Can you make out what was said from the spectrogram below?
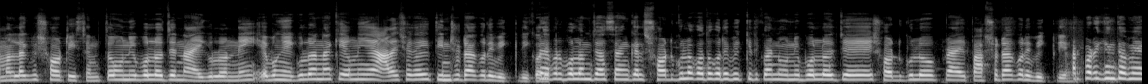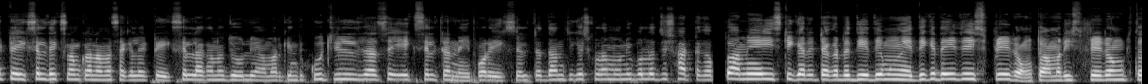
আমার লাগবে শর্ট স্ট্রিম তো উনি বলল যে, না, এগুলো নেই। এবং এগুলো নাকি উনি আড়াইশো থেকে তিনশো টাকা করে বিক্রি করে। তারপর বললাম যে আচ্ছা আঙ্কেল শর্টগুলো কত করে বিক্রি করেন? উনি বলল যে শর্টগুলো প্রায় পাঁচশো টাকা করে বিক্রি হয়। তারপরে কিন্তু আমি একটা এক্সেল দেখছিলাম, কারণ আমার সাইকেলে একটা এক্সেল লাগানো জরুরি। আমার কিন্তু কুইক রিলিজ আছে এক্সেলটা নেই। পরে এক্সেলটার দাম জিজ্ঞেস করলাম, উনি বলল যে ষাট টাকা। তো আমি এই স্টিকারের টাকাটা দিয়ে দিই এবং এদিকে দেই যে স্প্রে রং। তো আমার স্প্রে রং তো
